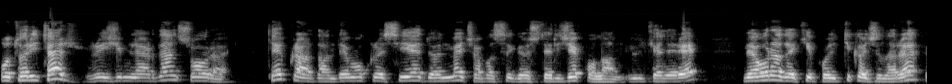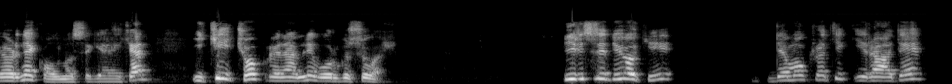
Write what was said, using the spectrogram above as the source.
otoriter rejimlerden sonra tekrardan demokrasiye dönme çabası gösterecek olan ülkelere ve oradaki politikacılara örnek olması gereken iki çok önemli vurgusu var. Birisi diyor ki demokratik irade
